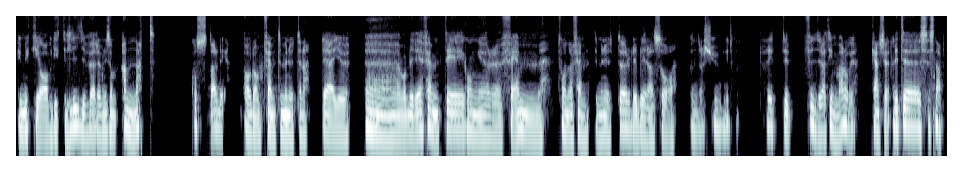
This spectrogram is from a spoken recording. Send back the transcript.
hur mycket av ditt liv eller liksom annat kostar det av de 50 minuterna? Det är ju, eh, vad blir det, 50 gånger 5, 250 minuter, det blir alltså 120, 200, det är typ fyra timmar då ju. Kanske lite snabbt.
